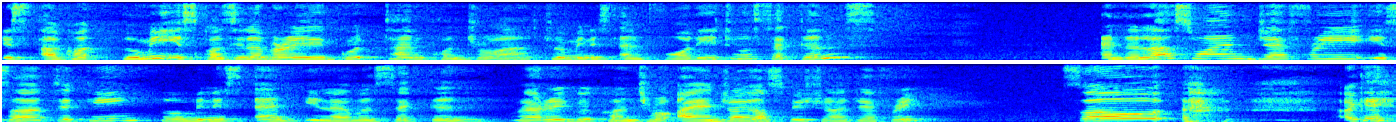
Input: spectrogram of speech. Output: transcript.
It's uh, to me, it's considered very good time control. Uh, 2 minutes and 42 seconds. And the last one, Jeffrey, is uh, taking 2 minutes and 11 seconds. Very good control. I enjoy your speech, uh, Jeffrey. So, okay,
